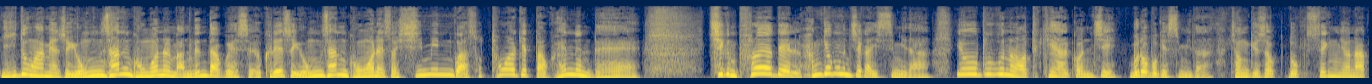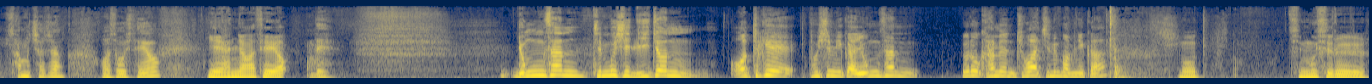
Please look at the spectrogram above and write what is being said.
이동하면서 용산 공원을 만든다고 했어요. 그래서 용산 공원에서 시민과 소통하겠다고 했는데 지금 풀어야 될 환경 문제가 있습니다. 이 부분은 어떻게 할 건지 물어보겠습니다. 정규석 녹색연합 사무처장 어서 오세요. 예, 안녕하세요. 네. 용산 집무실 이전 어떻게 보십니까? 용산으로 가면 좋아지는 겁니까? 뭐 집무실을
